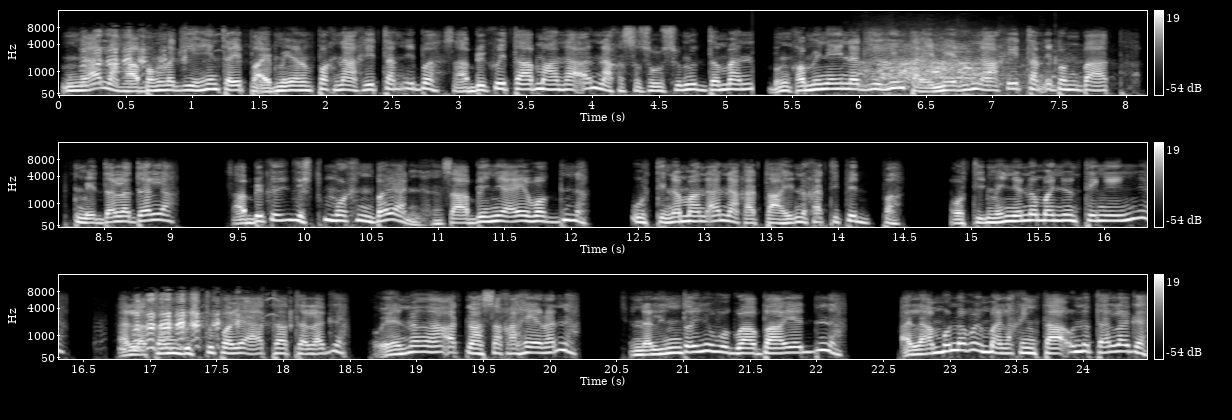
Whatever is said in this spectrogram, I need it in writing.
Nga lang habang naghihintay pa ay mayroon pang nakitang iba. Sabi ko'y tama na anak sa susunod naman. Bang kami na'y naghihintay mayroon nakitang ibang bata at may dala-dala. Sabi ko'y gusto mo rin ba yan? Ang Sabi niya ay wag na. Ulti naman anak at tayo nakatipid pa. O tingnan niyo naman yung tingin niya. Alatang gusto pa yata talaga. O yan na nga at nasa kahera na. Nalindo niyo magbabayad na. Alam mo na may malaking tao na talaga.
